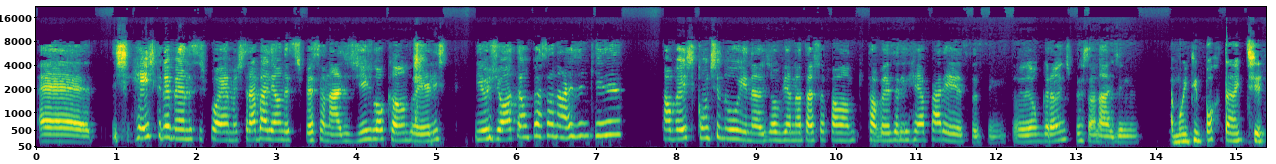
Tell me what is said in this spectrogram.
é, reescrevendo esses poemas, trabalhando esses personagens, deslocando eles. E o Jota é um personagem que talvez continue, né? Já ouvi a Natasha falando que talvez ele reapareça, assim. Então, ele é um grande personagem, né? É muito importante.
